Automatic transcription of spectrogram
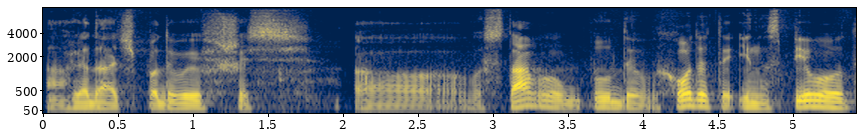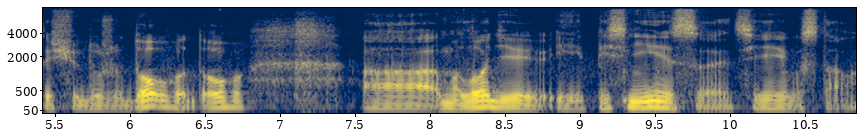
глядач, подивившись е, виставу, буде виходити і наспівувати ще дуже довго-довго е, мелодії і пісні з цієї вистави.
